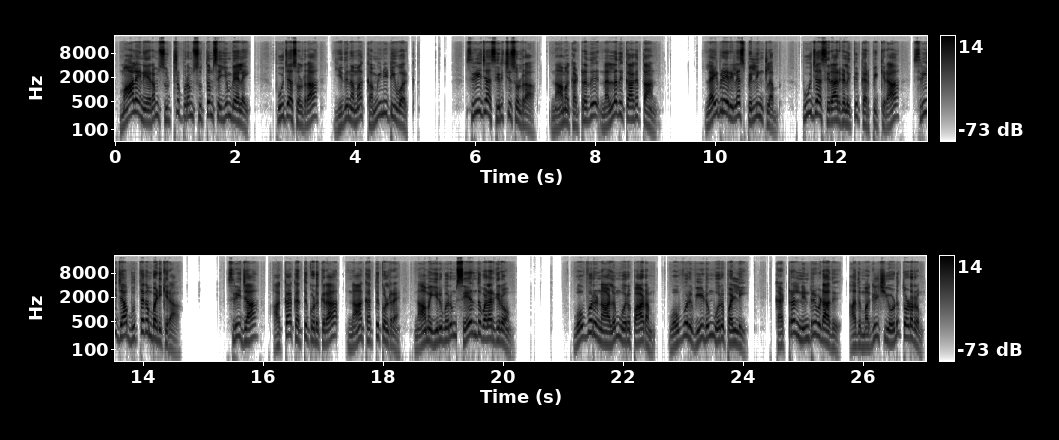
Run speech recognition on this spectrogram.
மாலை நேரம் சுற்றுப்புறம் சுத்தம் செய்யும் வேலை. பூஜா சொல்றா இது நம்ம கம்யூனிட்டி ஒர்க் ஸ்ரீஜா சிரிச்சு சொல்றா நாம கற்றது நல்லதுக்காகத்தான். லைப்ரரியில ஸ்பெல்லிங் கிளப் பூஜா சிறார்களுக்கு கற்பிக்கிறா ஸ்ரீஜா புத்தகம் படிக்கிறா. ஸ்ரீஜா அக்கா கத்துக் கொடுக்கிறா நான் கத்துக்கொள்றேன் நாம இருவரும் சேர்ந்து வளர்கிறோம். ஒவ்வொரு நாளும் ஒரு பாடம் ஒவ்வொரு வீடும் ஒரு பள்ளி. கற்றல் நின்று விடாது அது மகிழ்ச்சியோடு தொடரும்.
